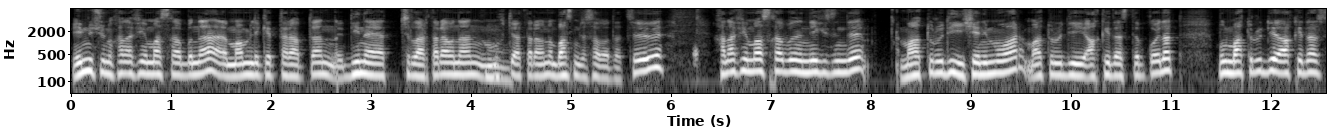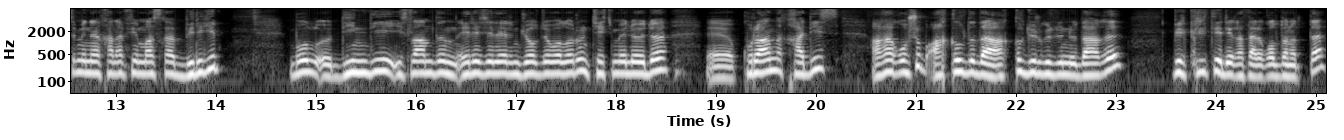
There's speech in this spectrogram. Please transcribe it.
эмне үчүн ханафий мазхабына мамлекет тараптан дин аятчылар тарабынан муфтият тарабынан басым жасалып атат? Себеби ханафий мазхабынын негизинде матуруди ишеними бар матуруди акыйдасы деп коюлат. Бул матуруди акыйдасы менен ханафий мазхабы биригип бул э, динди исламдын эрежелерин жол жоболорун чечмелөөдө э, куран хадис ага кошуп акылды да акыл жүргүзүүнү дагы бир критерий катары колдонот да.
